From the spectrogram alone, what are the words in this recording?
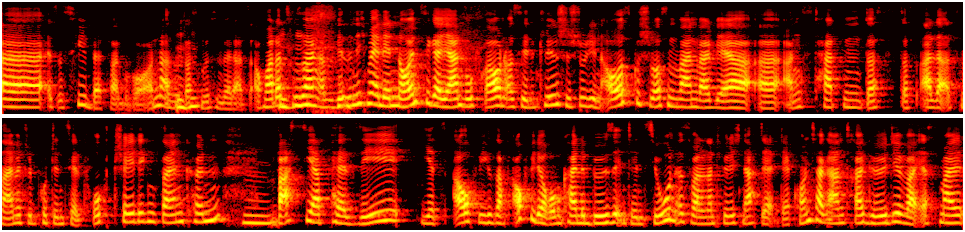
Äh, es ist viel besser geworden. Also mhm. das müssen wir jetzt auch mal dazu mhm. sagen. Also wir sind nicht mehr in den 90er Jahren, wo Frauen aus den klinischen Studien ausgeschlossen waren, weil wir äh, Angst hatten, dass, dass alle Arzneimittel potenziell fruchtschädigend sein können. Mhm. Was ja per se jetzt auch, wie gesagt, auch wiederum keine böse Intention ist, weil natürlich nach der, der Kontergan-Tragödie war erstmal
